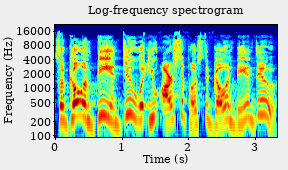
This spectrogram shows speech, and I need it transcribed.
So go and be and do what you are supposed to go and be and do.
